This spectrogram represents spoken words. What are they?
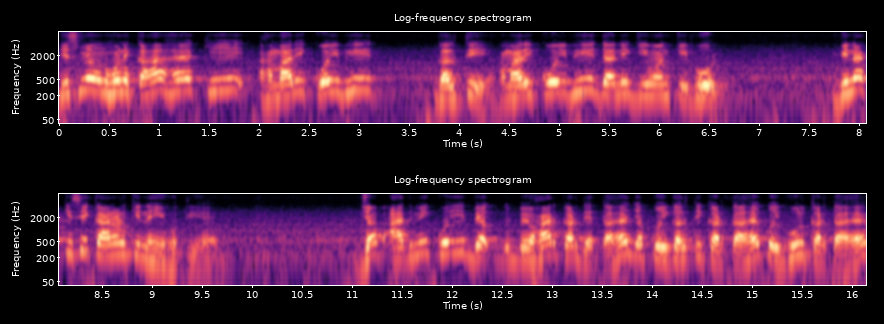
जिसमें उन्होंने कहा है कि हमारी कोई भी गलती, हमारी कोई भी दैनिक जीवन की भूल बिना किसी कारण की नहीं होती है। जब आदमी कोई व्यवहार कर देता है, जब कोई गलती करता है, कोई भूल करता है,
